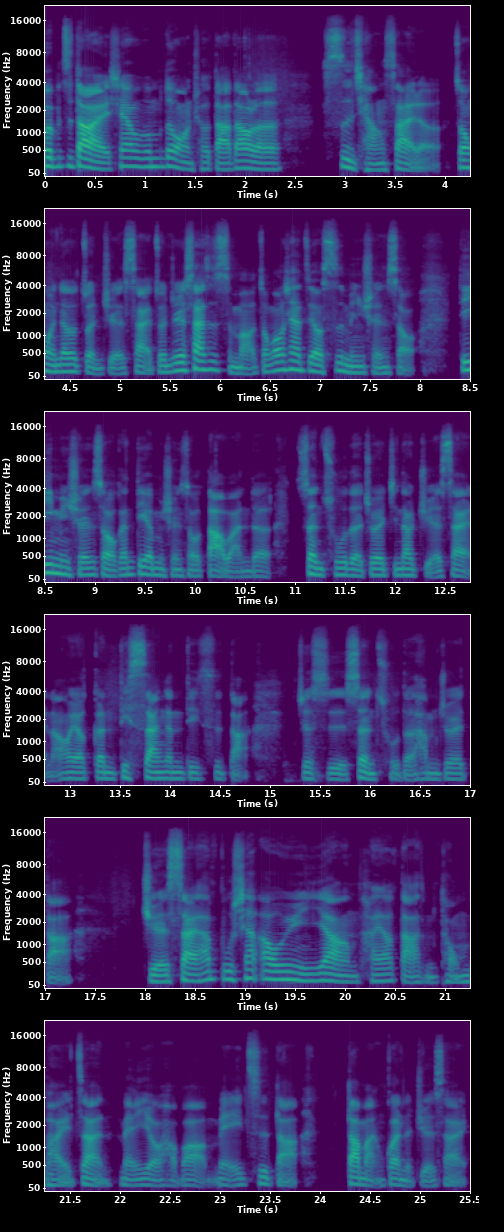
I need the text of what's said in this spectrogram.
我也不知道哎、现在温布顿网球打到了四强赛了，中文叫做准决赛。准决赛是什么？总共现在只有四名选手，第一名选手跟第二名选手打完的，胜出的就会进到决赛，然后要跟第三跟第四打，就是胜出的，他们就会打决赛。它不像奥运一样还要打什么铜牌战，没有，好不好？每一次打大满贯的决赛，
